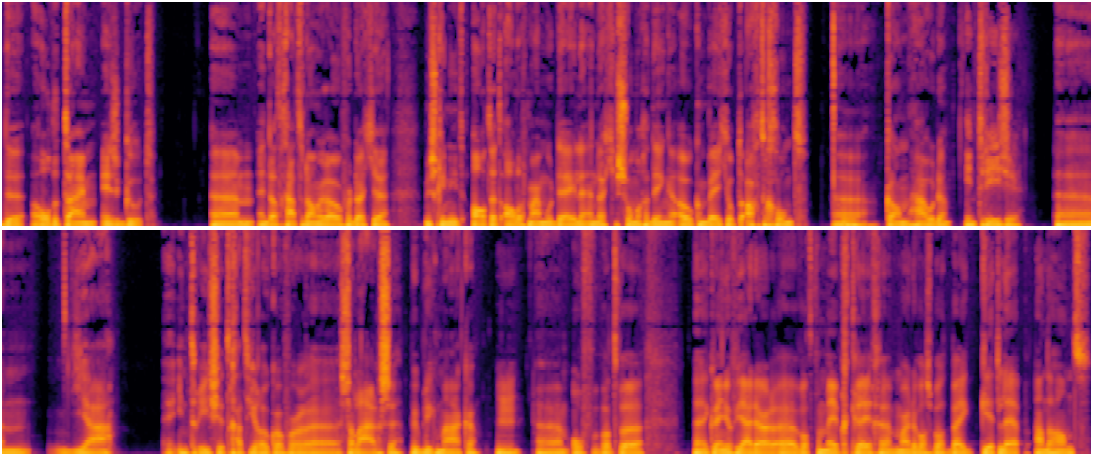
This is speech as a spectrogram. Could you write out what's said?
the, all the time is good. Ehm, en dat gaat er dan weer over dat je misschien niet altijd alles maar moet delen. En dat je sommige dingen ook een beetje op de achtergrond eh, kan houden. Intrige. Ehm, ja, intrige. Het gaat hier ook over eh, salarissen publiek maken. Hmm. Ehm, of wat we. eh, ik weet niet of jij daar wat van mee hebt gekregen. Maar er was wat bij GitLab aan de hand.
